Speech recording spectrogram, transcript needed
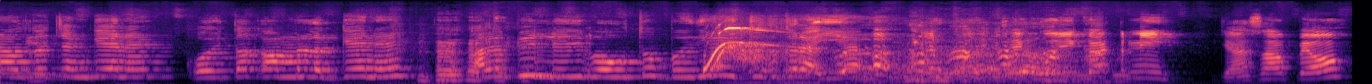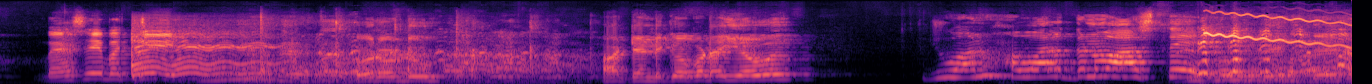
ਨਾਲ ਤਾਂ ਚੰਗੇ ਨੇ ਕੋਈ ਤਾਂ ਕੰਮ ਲੱਗੇ ਨੇ। ਅਰੇ ਬਿੱਲੇ ਦੀ ਬਹੁਤ ਵਧੀਆ ਇੱਜ਼ਤ ਕਰਾਈ ਆ। ਇੱਥੇ ਕੋਈ ਘੱਟ ਨਹੀਂ ਜੈਸਾ ਪਿਓ ਵੈਸੇ ਬੱਚੇ। ਓ ਰੋਡੂ ਆ ਟਿੰਡ ਕਿਉਂ ਕਢਾਈ ਆ ਓਏ? ਜੂਆਂ ਨੂੰ ਹਵਾ ਲੱਗਣ ਵਾਸਤੇ। ਦੇਖ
